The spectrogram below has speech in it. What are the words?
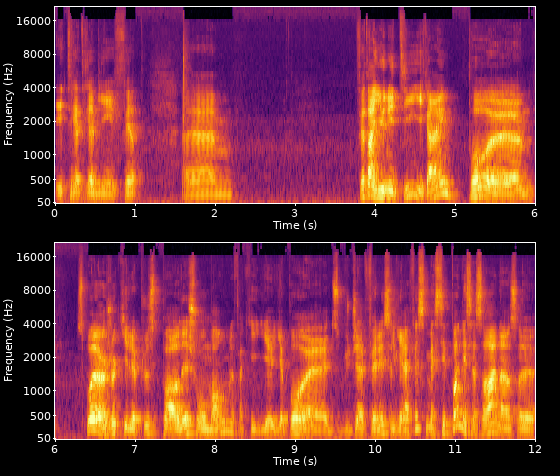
est très très bien fait. Euh, fait en Unity, il est quand même pas. C'est pas un jeu qui est le plus polish au monde. là. Fait qu'il y a, il y a pas euh, du budget à finir sur le graphisme, mais c'est pas nécessaire dans ce,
